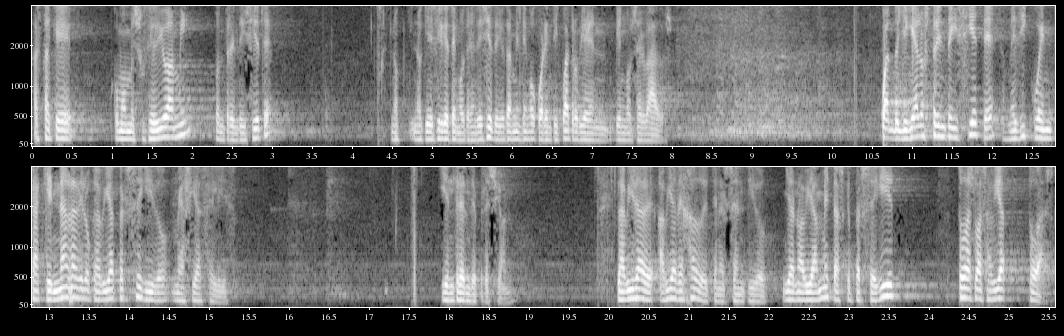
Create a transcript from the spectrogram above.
Hasta que, como me sucedió a mí, con 37, no, no quiere decir que tengo 37, yo también tengo 44 bien, bien conservados. Cuando llegué a los 37 me di cuenta que nada de lo que había perseguido me hacía feliz. Y entré en depresión. La vida había dejado de tener sentido. Ya no había metas que perseguir, Todas las había, todas,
